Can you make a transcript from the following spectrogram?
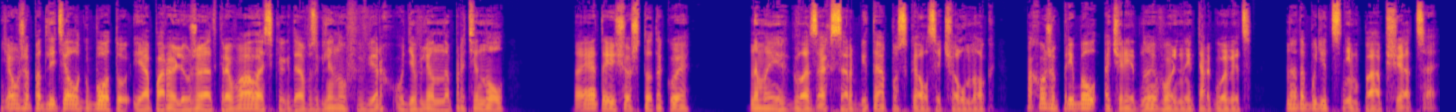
Я уже подлетел к боту, и аппарель уже открывалась, когда, взглянув вверх, удивленно протянул. «А это еще что такое?» На моих глазах с орбиты опускался челнок. Похоже, прибыл очередной вольный торговец. Надо будет с ним пообщаться.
